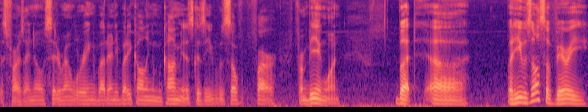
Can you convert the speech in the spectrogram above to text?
as far as I know, sit around worrying about anybody calling him a communist because he was so far from being one. But uh, but he was also very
